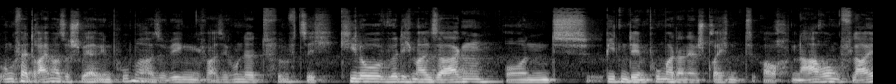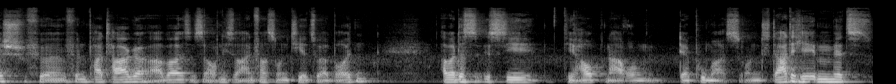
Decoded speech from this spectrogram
ungefähr dreimal so schwer wie ein Puma, also wiegen, ich weiß nicht, 150 Kilo, würde ich mal sagen, und bieten dem Puma dann entsprechend auch Nahrung, Fleisch für, für ein paar Tage, aber es ist auch nicht so einfach, so ein Tier zu erbeuten. Aber das ist die die Hauptnahrung der Pumas. Und da hatte ich eben jetzt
